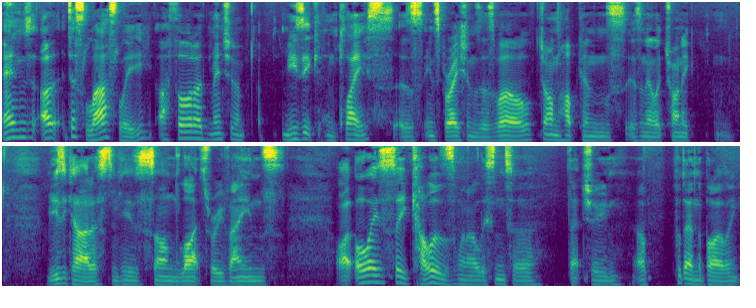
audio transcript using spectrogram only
And I, just lastly, I thought I'd mention music and place as inspirations as well. Jon Hopkins is an electronic music artist, and his song "Light Through Veins." I always see colours when I listen to that tune. I'll put that in the bio link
